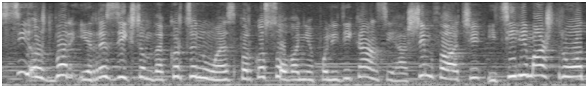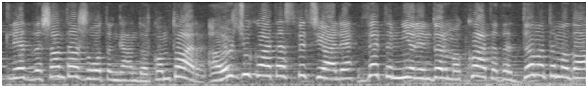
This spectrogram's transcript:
si është bërë i rrezikshëm dhe kërcënues për Kosovën një politikan si Hashim Thaçi, i cili mashtrohet lehtë dhe shantazhohet nga ndërkombëtarët. A është Gjykata Speciale vetëm njëri ndër mëkatet dhe dëmet e mëdha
